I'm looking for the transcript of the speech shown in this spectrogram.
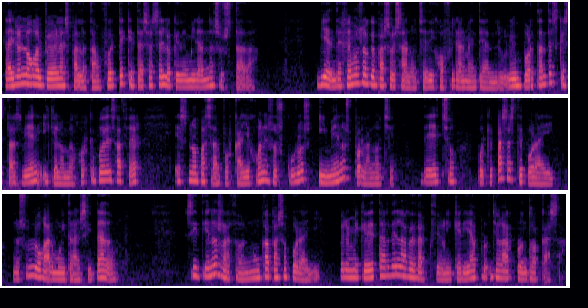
Tyron lo golpeó en la espalda tan fuerte que Tasha se lo quedó mirando asustada. Bien, dejemos lo que pasó esa noche, dijo finalmente Andrew. Lo importante es que estás bien y que lo mejor que puedes hacer es no pasar por callejones oscuros y menos por la noche. De hecho, porque pasaste por ahí. No es un lugar muy transitado. Sí, tienes razón, nunca paso por allí, pero me quedé tarde en la redacción y quería llegar pronto a casa.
